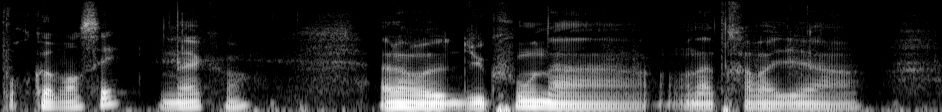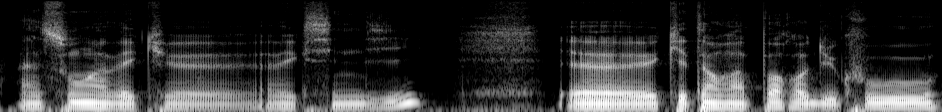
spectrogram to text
pour commencer. D'accord. Alors du coup, on a, on a travaillé un, un son avec, euh, avec Cindy, euh, qui était en rapport du coup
